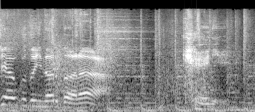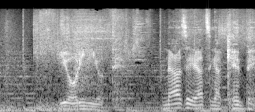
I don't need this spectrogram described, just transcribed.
し合うことになるとはな。ケニー。よりによってなぜ奴が憲兵に？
